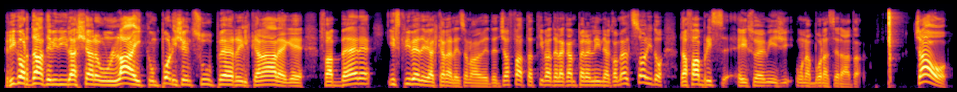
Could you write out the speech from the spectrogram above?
Ricordatevi di lasciare un like, un pollice in su per il canale che fa bene. Iscrivetevi al canale se non l'avete già fatto, attivate la campanellina come al solito. Da Fabris e i suoi amici una buona serata. Ciao!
